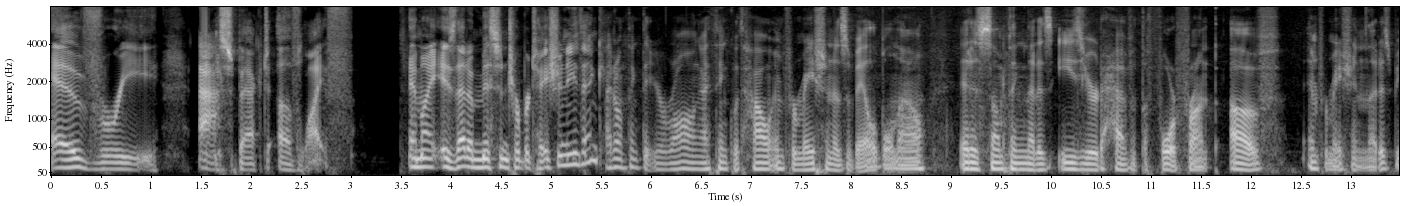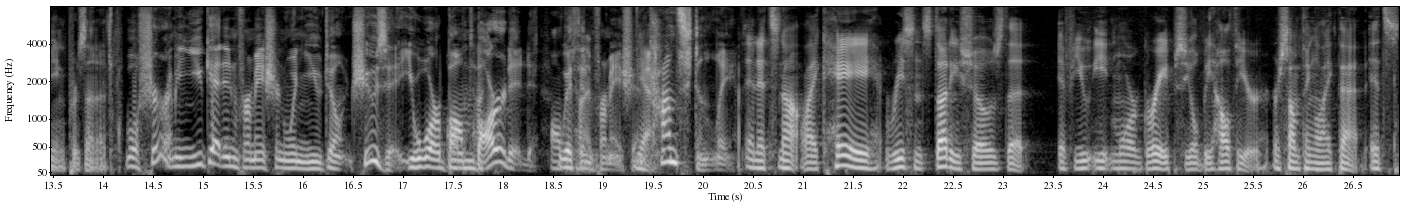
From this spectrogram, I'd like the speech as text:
every aspect of life am i is that a misinterpretation do you think I don't think that you're wrong. I think with how information is available now, it is something that is easier to have at the forefront of information that is being presented. well sure i mean you get information when you don't choose it you are bombarded with information Yeah. constantly And it's not like, hey, recent study shows that if you eat more grapes, you'll be healthier or something like that. It's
